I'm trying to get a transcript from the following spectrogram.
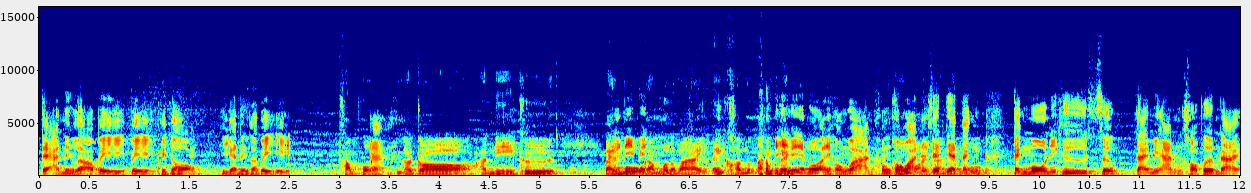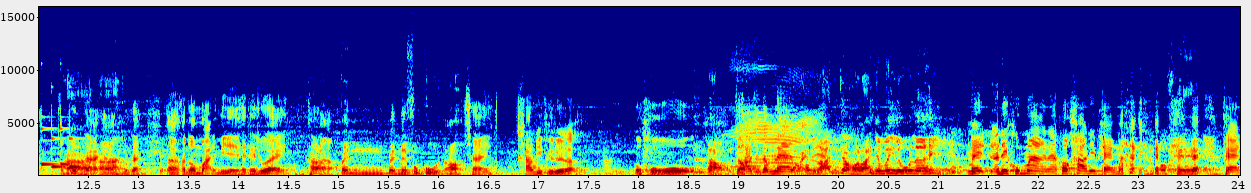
แต่อันนึงเราเอาไปไปไปดองอีกอันนึงเราไปเอท ครับผม อะแล้วก็อันนี้คือแตงอันโมนี้เป็น กับผลไม้เอ้ยคอนไม่ใช่เป็นแตงโมอันนี้ของหวานของของหวานในเซตเนี่ยขแตองงหวานแตงโมนี่คือเสิร์ฟได้ไม่อั้นขอเพิ่มได้ขอเพิ่มได้อ่าฮะ ขอเพิ่มได้เอ่อขนมหวานมีในเซตให้ด้วยครับนะครับเป็นเป็นในฟุกุเนาะใช่ข้าวรีฟิลด้วยเหรอ โอ้โหอ้าวข้าวจะน้ำแร่ไหวเจ้าขไหอมงร้านเจ้าของร้านยังไม่รู้เลย ไม่ อันนี้คุ้มมากนะ เพราะข้าวนี่แพงมากโอเค แพง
